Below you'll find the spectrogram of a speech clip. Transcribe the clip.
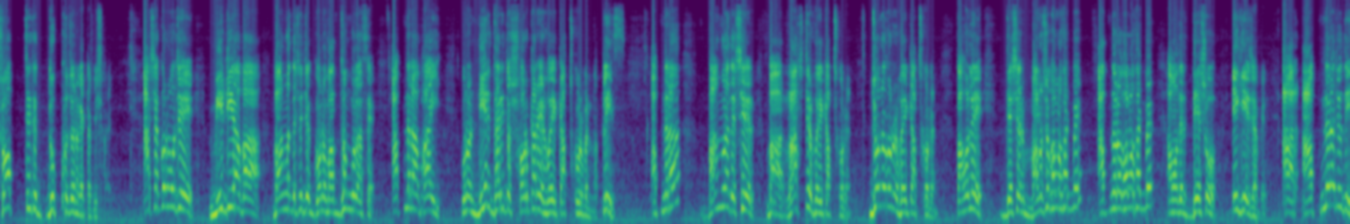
সবচেয়ে দুঃখজনক একটা বিষয়। আশা করব যে মিডিয়া বা বাংলাদেশের যে গণমাধ্যমগুলো আছে, আপনারা ভাই কোনো নির্ধারিত সরকারের হয়ে কাজ করবেন না, প্লিজ। আপনারা বাংলাদেশের বা রাষ্ট্রের হয়ে কাজ করেন, জনগণের হয়ে কাজ করেন। তাহলে দেশের মানুষও ভালো থাকবে, আপনারাও ভালো থাকবেন, আমাদের দেশও এগিয়ে যাবে। আর আপনারা যদি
